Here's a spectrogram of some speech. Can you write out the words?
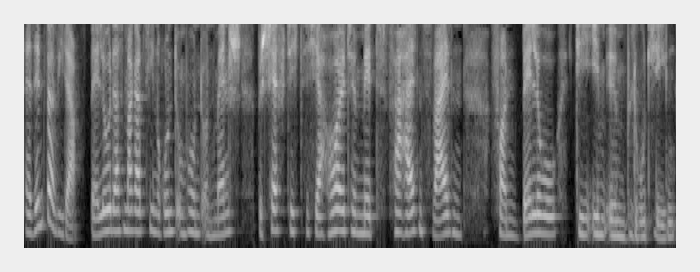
Da sind wir wieder. Bello, das Magazin rund um Hund und Mensch, beschäftigt sich ja heute mit Verhaltensweisen von Bello, die ihm im Blut liegen.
